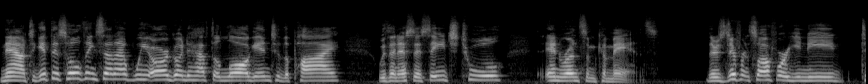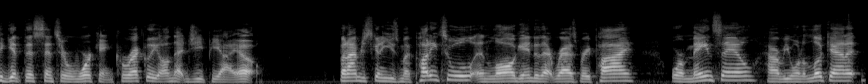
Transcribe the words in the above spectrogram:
Now to get this whole thing set up, we are going to have to log into the Pi with an SSH tool and run some commands. There's different software you need to get this sensor working correctly on that GPIO. But I'm just going to use my putty tool and log into that Raspberry Pi or Mainsail, however you want to look at it,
